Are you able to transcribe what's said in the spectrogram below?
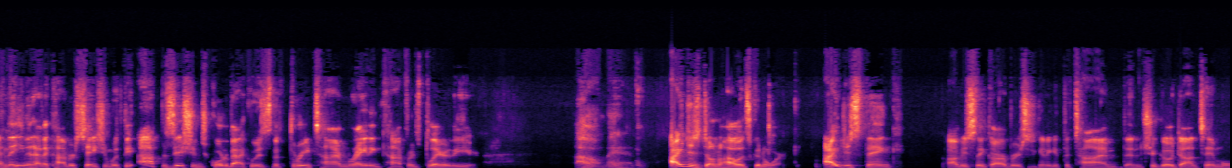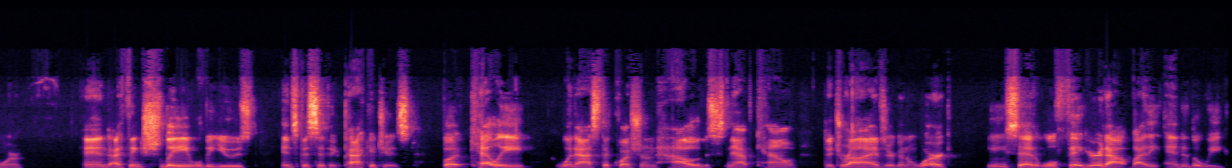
And they even had a conversation with the opposition's quarterback, who is the three time reigning conference player of the year. Oh, man. I just don't know how it's going to work. I just think, obviously, Garbers is going to get the time. Then it should go Dante Moore. And I think Schlee will be used in specific packages. But Kelly, when asked the question on how the snap count, the drives are going to work, he said, We'll figure it out by the end of the week.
